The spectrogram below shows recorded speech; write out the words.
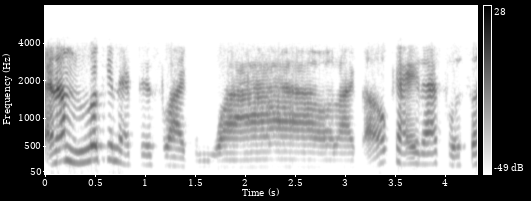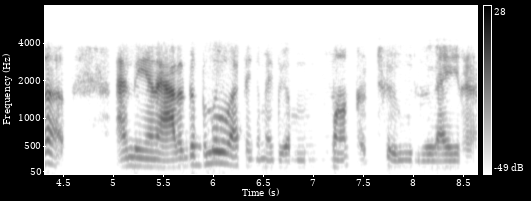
And I'm looking at this like, wow, like, okay, that's what's up. And then out of the blue, I think maybe a month or two later,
